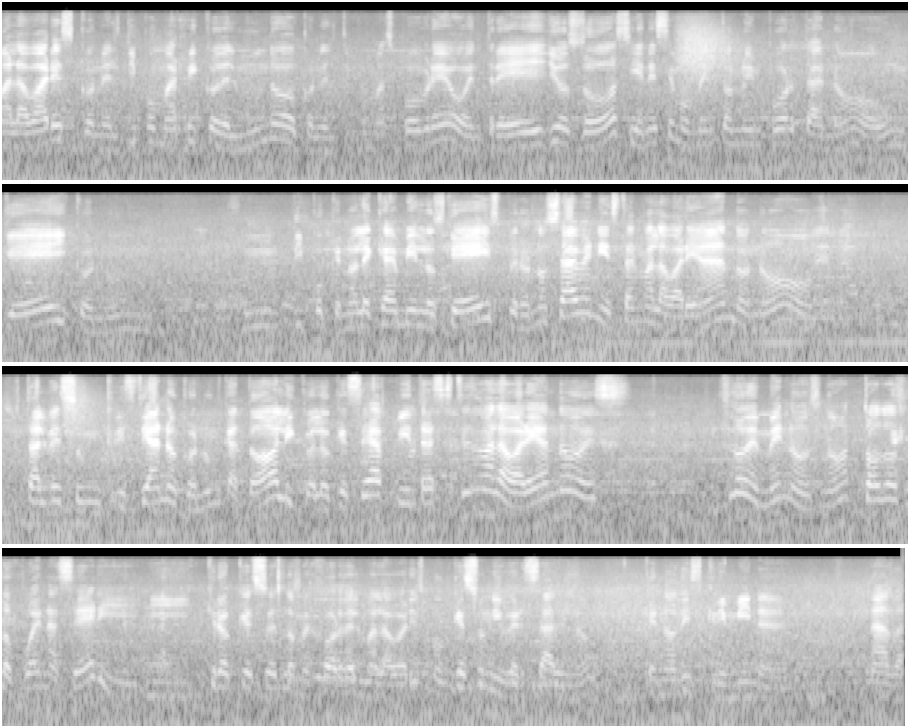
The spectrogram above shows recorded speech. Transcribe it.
malabares con el tipo más rico del mundo o con el tipo más pobre o entre ellos dos y en ese momento no importa, ¿no? O un gay con un tipo que no le caen bien los gays, pero no saben y están malabareando, ¿no? Tal vez un cristiano con un católico, lo que sea, mientras estés malabareando es, es lo de menos, ¿no? Todos lo pueden hacer y, y creo que eso es lo mejor del malabarismo, que es universal, ¿no? Que no discrimina nada.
